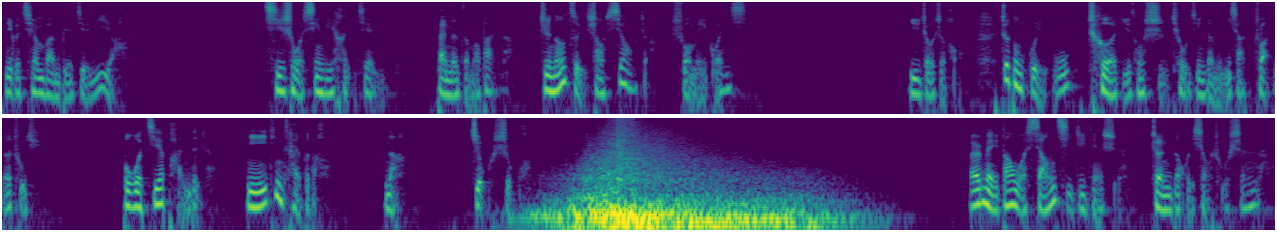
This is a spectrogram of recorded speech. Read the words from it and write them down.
你可千万别介意啊。其实我心里很介意，但能怎么办呢？只能嘴上笑着说没关系。一周之后，这栋鬼屋彻底从史秋金的名下转了出去。不过接盘的人，你一定猜不到，那，就是我。而每当我想起这件事，真的会笑出声来。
